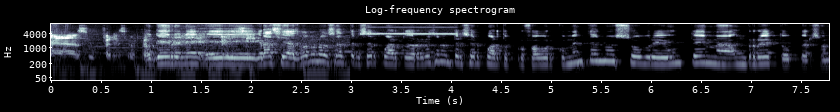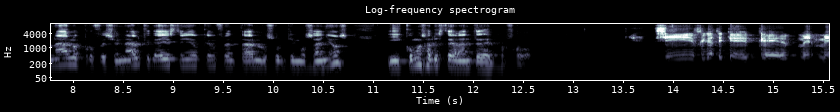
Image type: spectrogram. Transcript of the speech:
Ah, súper, súper. Ok, René, eh, gracias. Vámonos al tercer cuarto. De regreso al tercer cuarto, por favor, coméntanos sobre un tema, un reto personal o profesional que te hayas tenido que enfrentar en los últimos años y cómo saliste adelante de él, por favor. Sí, fíjate que, me,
